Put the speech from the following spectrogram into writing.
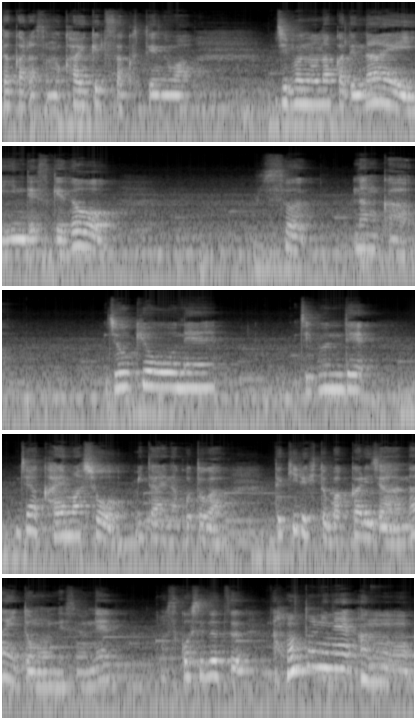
だからその解決策っていうのは自分の中でないんですけどそうなんか状況をね自分でじゃあ変えましょうみたいなことができる人ばっかりじゃないと思うんですよね。少しずつ本当にねあの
